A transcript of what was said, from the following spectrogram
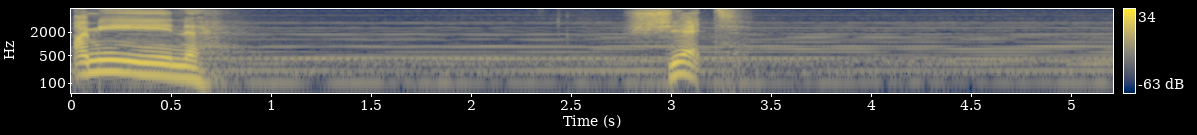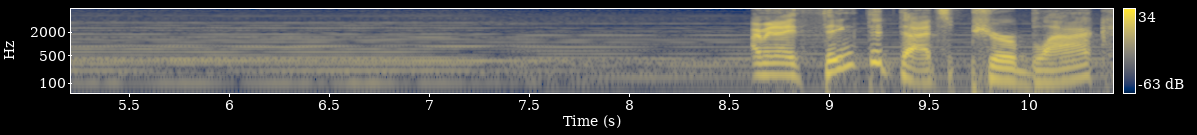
I mean. Shit. I mean, I think that that's pure black.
